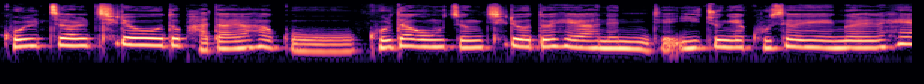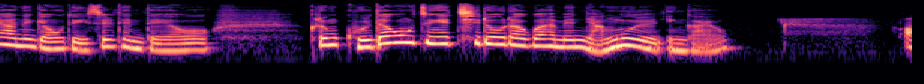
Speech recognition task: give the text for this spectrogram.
골절 치료도 받아야 하고 골다공증 치료도 해야 하는 이제 이중의 고생을 해야 하는 경우도 있을 텐데요. 그럼 골다공증의 치료라고 하면 약물인가요? 어,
